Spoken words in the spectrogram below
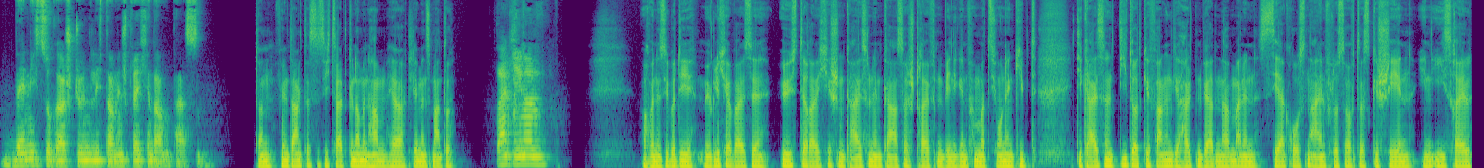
wenn nicht sogar stündlich, dann entsprechend anpassen. Dann vielen Dank, dass Sie sich Zeit genommen haben, Herr Clemens Mantel. Danke Ihnen. Auch wenn es über die möglicherweise österreichischen Geiseln im Gazastreifen wenige Informationen gibt, die Geiseln, die dort gefangen gehalten werden, haben einen sehr großen Einfluss auf das Geschehen in Israel.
